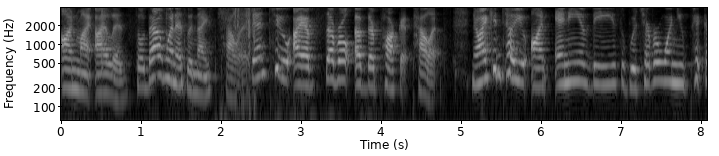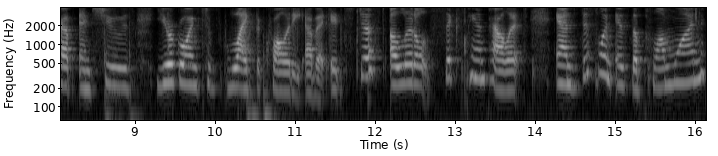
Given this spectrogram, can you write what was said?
on my eyelids. So that one is a nice palette. Then too, I have several of their pocket palettes. Now I can tell you on any of these, whichever one you pick up and choose, you're going to like the quality of it. It's just a little six pan palette and this one is the plum one.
